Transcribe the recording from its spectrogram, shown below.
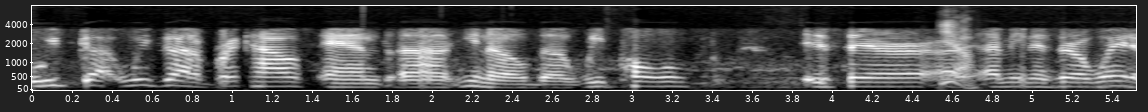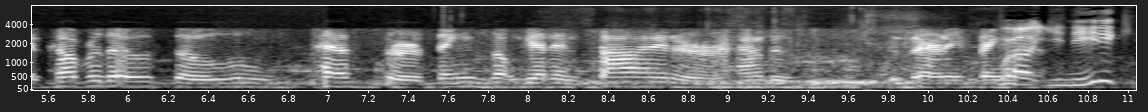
We've got we've got a brick house, and uh, you know the weep holes. Is there? Yeah. I mean, is there a way to cover those so little pests or things don't get inside, or how does? Is there anything? Well, that- you need to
